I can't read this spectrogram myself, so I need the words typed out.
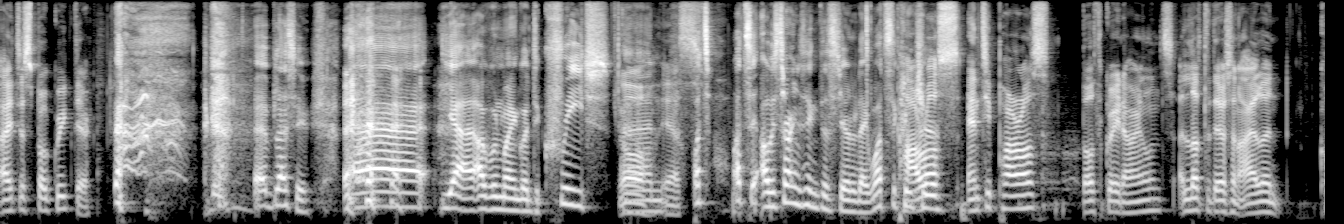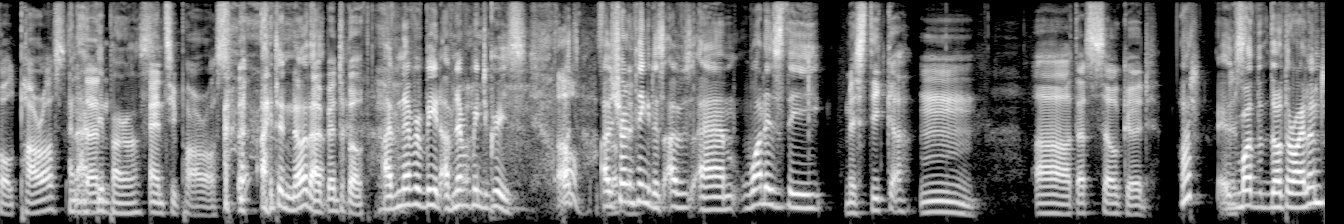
I just spoke Greek there. Uh, bless you. Uh, yeah, I wouldn't mind going to Crete. Oh, and yes. What's what's it? I was starting to think this the other day. What's the creature? Paros, Antiparos, both great islands. I love that there's an island called Paros And then Antiparos. Antiparos. I didn't know that. I've been to both. I've never been. I've never been to Greece. Oh, What- it's I was trying to think of this. I was. Um, what is the Mystica. Mmm. Ah, that's so good. what? Is than another island?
